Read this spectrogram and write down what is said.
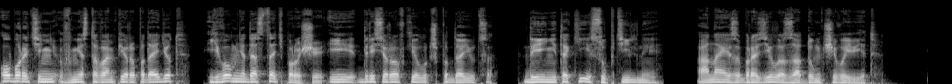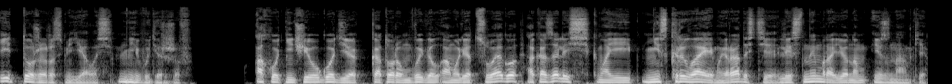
«Оборотень вместо вампира подойдет? Его мне достать проще, и дрессировки лучше поддаются. Да и не такие субтильные. Она изобразила задумчивый вид. И тоже рассмеялась, не выдержав. Охотничьи угодья, к которым вывел амулет Суэго, оказались, к моей нескрываемой радости, лесным районом изнанки.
